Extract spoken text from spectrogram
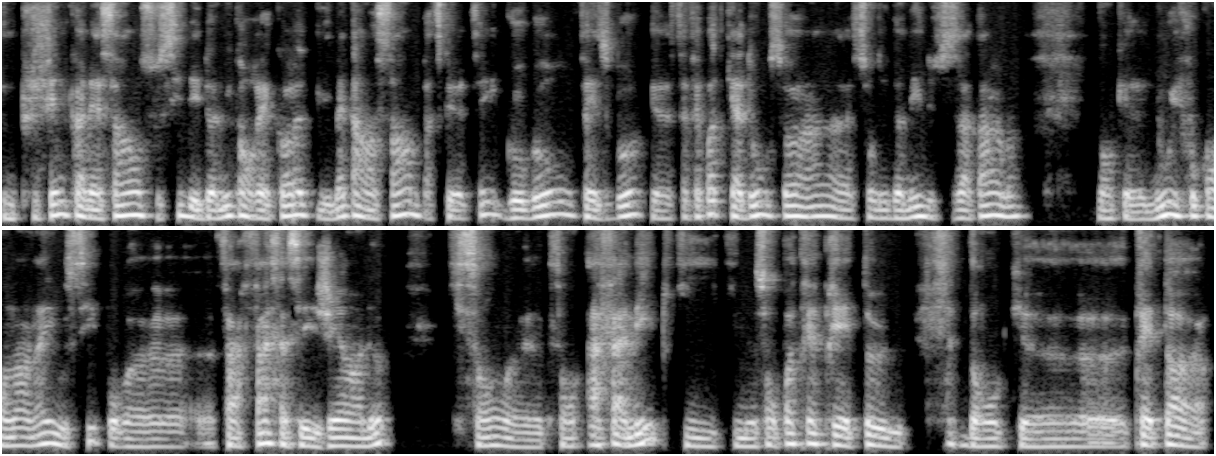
une, plus fine connaissance aussi des données qu'on récolte, les mettre ensemble, parce que, tu sais, Google, Facebook, euh, ça fait pas de cadeau, ça, hein, sur les données d'utilisateurs. Donc, euh, nous, il faut qu'on en aille aussi pour euh, faire face à ces géants-là qui sont, euh, qui sont affamés et qui, qui, ne sont pas très prêteux, donc prêteurs.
